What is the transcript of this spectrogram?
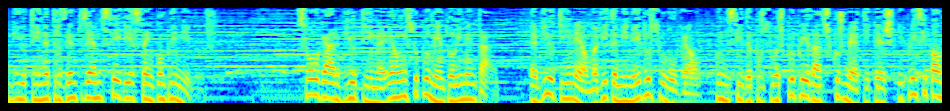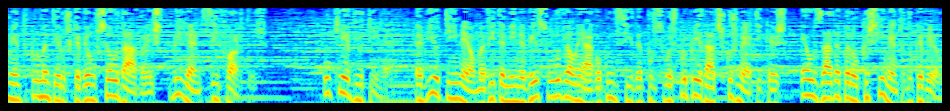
Biotina 300 mcg sem comprimidos. Solgar Biotina é um suplemento alimentar. A biotina é uma vitamina hidrossolúvel, conhecida por suas propriedades cosméticas e principalmente por manter os cabelos saudáveis, brilhantes e fortes. O que é biotina? A biotina é uma vitamina B solúvel em água conhecida por suas propriedades cosméticas, é usada para o crescimento do cabelo.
